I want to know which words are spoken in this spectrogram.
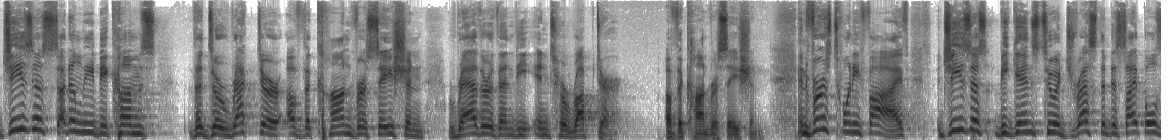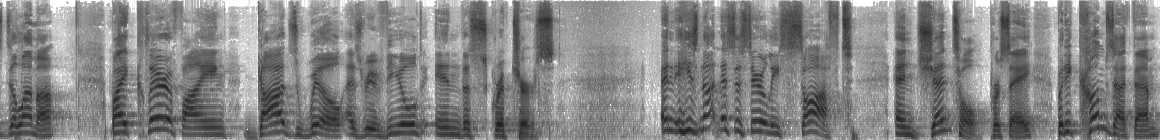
Jesus suddenly becomes the director of the conversation rather than the interrupter of the conversation. In verse 25, Jesus begins to address the disciples' dilemma by clarifying God's will as revealed in the scriptures. And he's not necessarily soft and gentle per se, but he comes at them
